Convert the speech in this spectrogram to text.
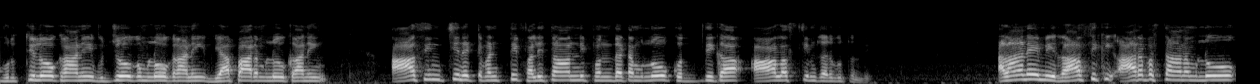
వృత్తిలో కానీ ఉద్యోగంలో కానీ వ్యాపారంలో కానీ ఆశించినటువంటి ఫలితాన్ని పొందటంలో కొద్దిగా ఆలస్యం జరుగుతుంది. అలానే మీ రాశికి ఆరవ స్థానంలో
